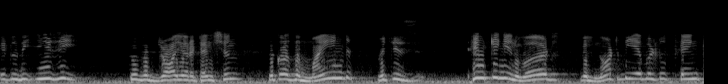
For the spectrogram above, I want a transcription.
it will be easy to withdraw your attention because the mind which is thinking in words will not be able to think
